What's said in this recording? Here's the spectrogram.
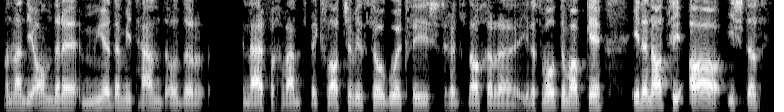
und wenn die anderen Mühe damit haben oder einfach wollen beklatschen, weil es so gut war, sie können nachher äh, ihr Votum abgeben. In der Nazi A ist das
